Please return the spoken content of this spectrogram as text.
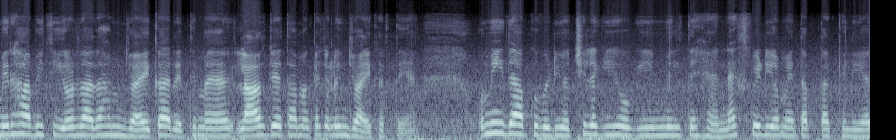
मेरा भी थी और ज़्यादा हम इंजॉय कर रहे थे। मैं लास्ट डे था, मैं कहा, चलो इन्जॉय करते हैं। उम्मीद है आपको वीडियो अच्छी लगी होगी। मिलते हैं नेक्स्ट वीडियो में, तब तक के लिए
